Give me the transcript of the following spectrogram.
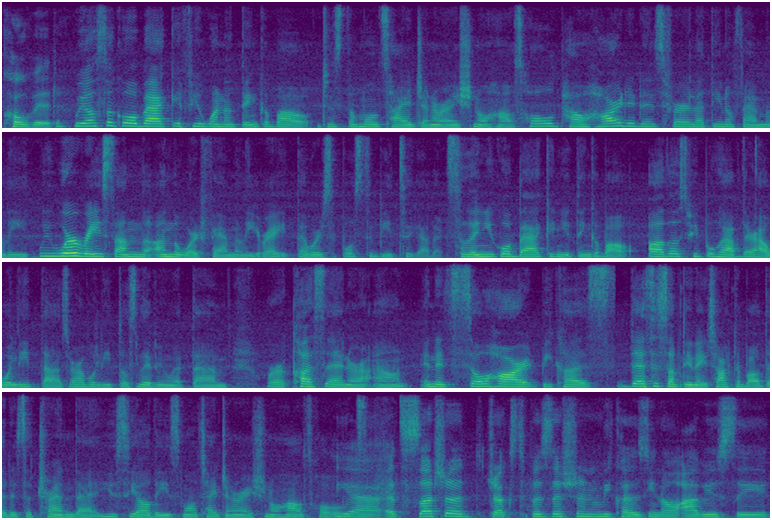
COVID. We also go back if you want to think about just the multi generational household, how hard it is for a Latino family. We were raised on the on the word family, right? That we're supposed to be together. So then you go back and you think about all those those people who have their abuelitas or abuelitos living with them, or a cousin or aunt. And it's so hard because this is something they talked about that it's a trend that you see all these multi generational households. Yeah, it's such a juxtaposition because, you know, obviously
